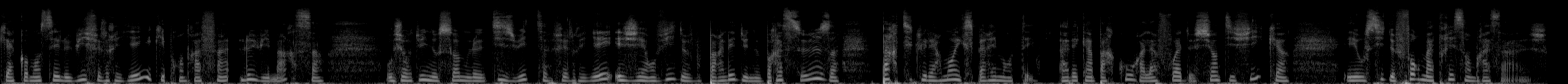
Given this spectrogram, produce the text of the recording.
qui a commencé le 8 février et qui prendra fin le 8 mars. Aujourd'hui nous sommes le 18 février et j'ai envie de vous parler d'une brasseuse particulièrement expérimentée, avec un parcours à la fois de scientifique et aussi de formatrice en brassage.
